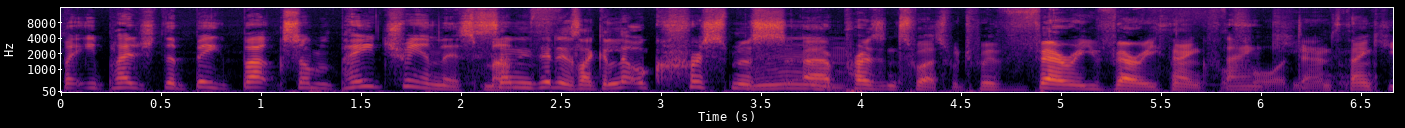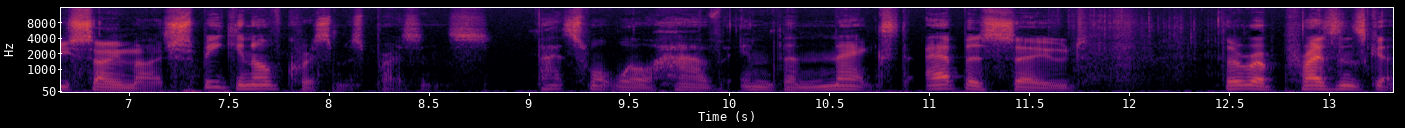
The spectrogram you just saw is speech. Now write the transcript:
but he pledged the big bucks on Patreon this Certainly month. did. It's like a little Christmas uh, present to us, which we're very, very thankful Thank for, you. Dan. Thank you so much. Speaking of Christmas presents, that's what we'll have in the next episode. There are presents. Go-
